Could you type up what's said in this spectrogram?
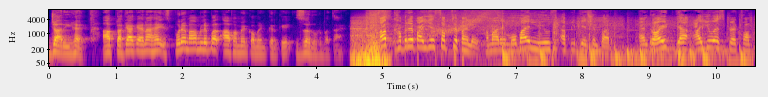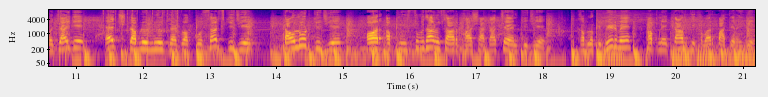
जारी है। आपका क्या कहना है? इस पूरे मामले पर आप हमें कमेंट करके ज़रूर बताएँ। अब खबरें पाइए सबसे पहले। हमारे मोबाइल न्यूज़ एप्लीकेशन पर। एंड्रॉइड या आईओएस प्लेटफॉर्म पर जाइए एच डब्ल्यू न्यूज़ नेटवर्क को सर्च कीजिए, डाउनलोड कीजिए और अपनी सुविधानुसार भाषा का चयन कीजिए खबरों की भीड़ में अपने काम की खबर पाते रहिए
